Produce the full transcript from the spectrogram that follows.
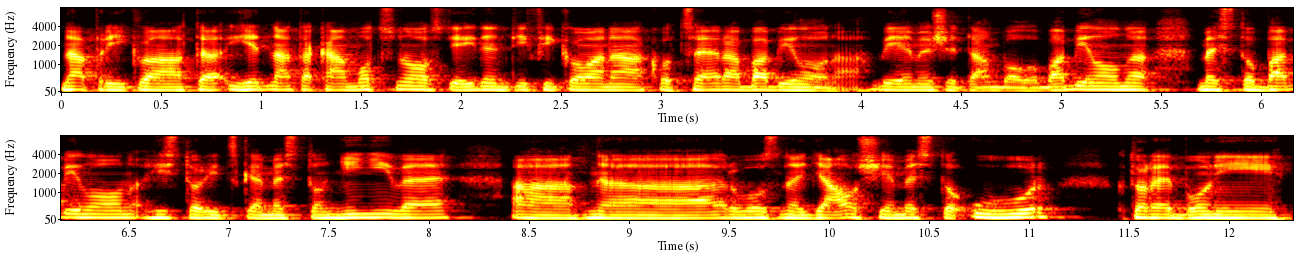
napríklad jedna taká mocnosť je identifikovaná ako dcéra Babylona. Vieme, že tam bolo Babylon, mesto Babylon, historické mesto Ninive a rôzne ďalšie mesto Úr, ktoré boli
